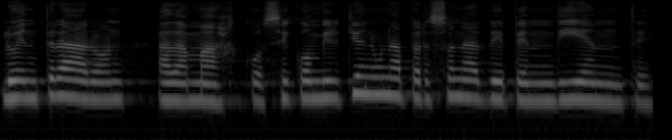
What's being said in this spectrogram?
lo entraron a Damasco, se convirtió en una persona dependiente.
